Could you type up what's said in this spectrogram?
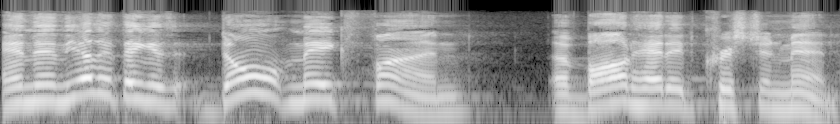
And then the other thing is don't make fun of bald headed Christian men.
